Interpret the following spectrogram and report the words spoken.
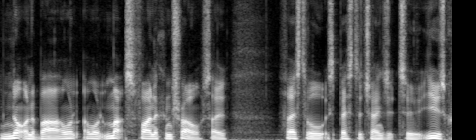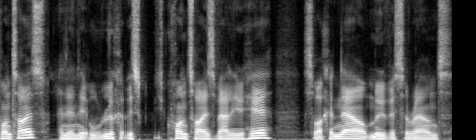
not on a bar, I want, I want much finer control. So First of all, it's best to change it to use quantize, and then it will look at this quantize value here. So I can now move this around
